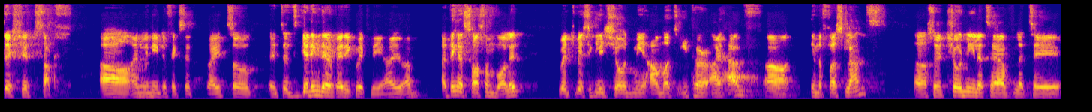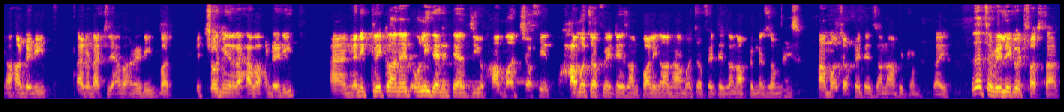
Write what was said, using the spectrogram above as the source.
this shit sucks, uh, and we need to fix it, right? So it's it's getting there very quickly. I I, I think I saw some wallet which basically showed me how much ether I have uh, in the first glance. Uh, so it showed me, let's say I have let's say 100 ETH. I don't actually have 100 ETH, but it showed me that I have 100 ETH and when you click on it only then it tells you how much of it how much of it is on polygon how much of it is on optimism nice. how much of it is on arbitrum right so that's a really good first start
